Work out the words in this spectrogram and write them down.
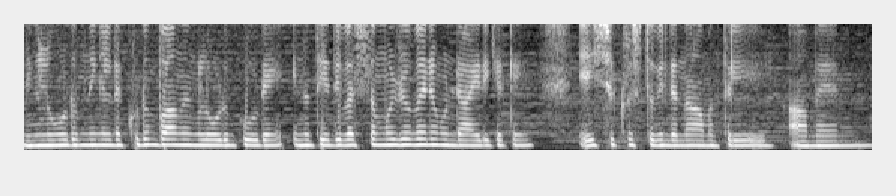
നിങ്ങളോടും നിങ്ങളുടെ കുടുംബാംഗങ്ങളോടും കൂടെ ഇന്നത്തെ ദിവസം മുഴുവനും ഉണ്ടായിരിക്കട്ടെ. യേശു ക്രിസ്തുവിന്റെ നാമത്തിൽ ആമേൻ.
